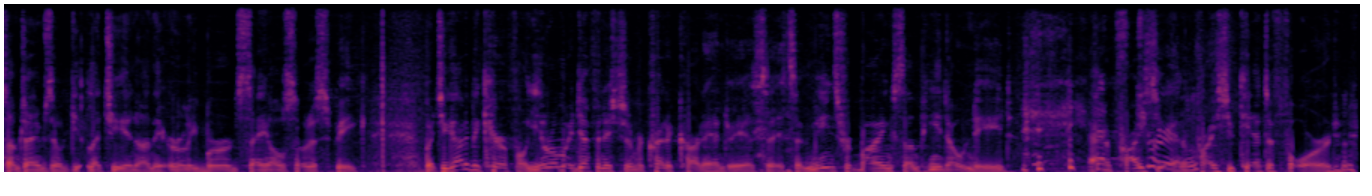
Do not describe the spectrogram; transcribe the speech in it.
sometimes they'll get, let you in on the early bird sale, so to speak. But you got to be careful. You know my definition of a credit card, Andrea. It's a, it's a means for buying something you don't need at a price you, at a price you can't afford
